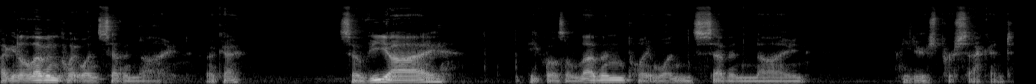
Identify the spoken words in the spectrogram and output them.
I get 11.179. Okay. So VI equals 11.179 meters per second.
